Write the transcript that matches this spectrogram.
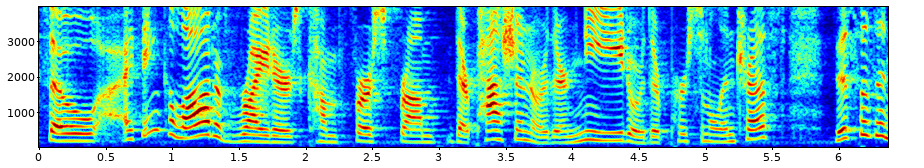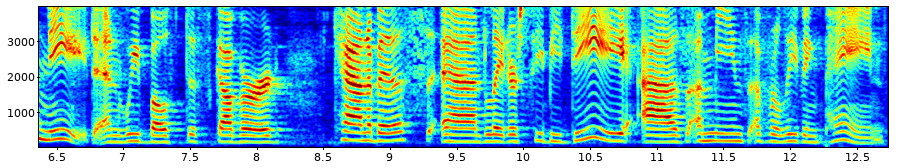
So I think a lot of writers come first from their passion or their need or their personal interest. This was a need, and we both discovered cannabis and later CBD as a means of relieving pain.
